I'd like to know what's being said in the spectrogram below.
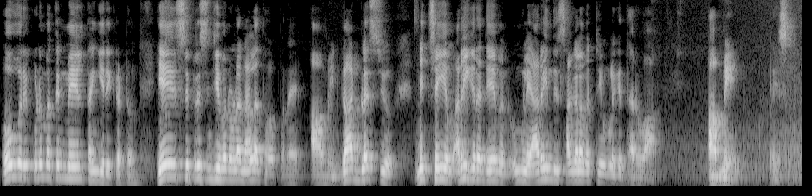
ஒவ்வொரு குடும்பத்தின் மேல் தங்கி இருக்கட்டும் ஏசு கிருஷ்ண ஜீவனுள்ள நல்ல தகப்பனே. ஆமீன். காட் பிளஸ் யூ நிச்சயம் அறிகிற தேவன் உங்களை அறிந்து சகலவற்றை உங்களுக்கு தருவார். ஆமீன். பேசுகிறேன்.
